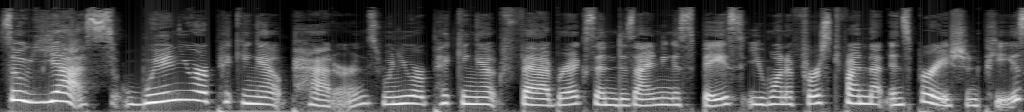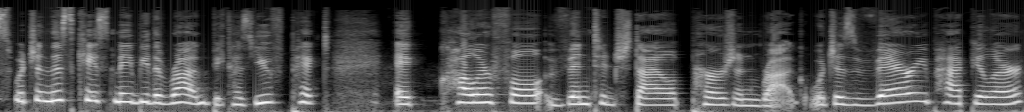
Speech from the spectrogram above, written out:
So, yes, when you are picking out patterns, when you are picking out fabrics and designing a space, you want to first find that inspiration piece, which in this case may be the rug because you've picked a colorful vintage style Persian rug, which is very popular.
